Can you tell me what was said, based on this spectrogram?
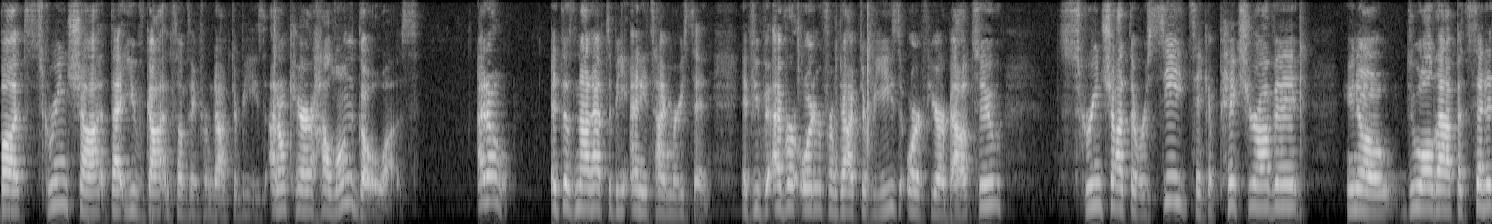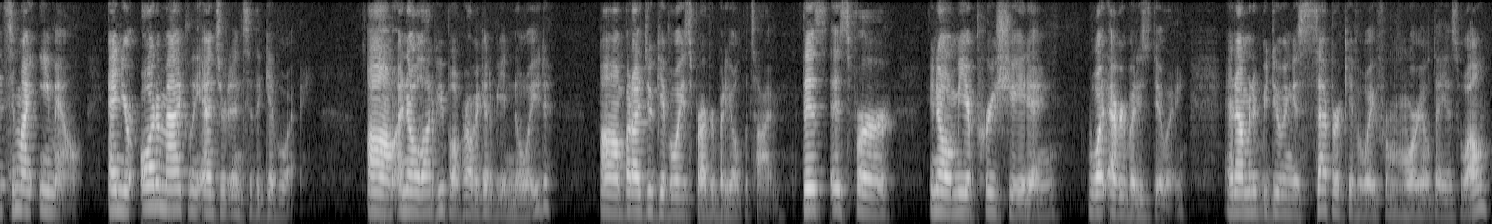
but screenshot that you've gotten something from Dr. B's. I don't care how long ago it was. I don't. It does not have to be any time recent. If you've ever ordered from Dr. B's or if you're about to, screenshot the receipt, take a picture of it, you know, do all that, but send it to my email. And you're automatically entered into the giveaway. Um, I know a lot of people are probably going to be annoyed, um, but I do giveaways for everybody all the time. This is for, you know, me appreciating what everybody's doing. And I'm going to be doing a separate giveaway for Memorial Day as well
